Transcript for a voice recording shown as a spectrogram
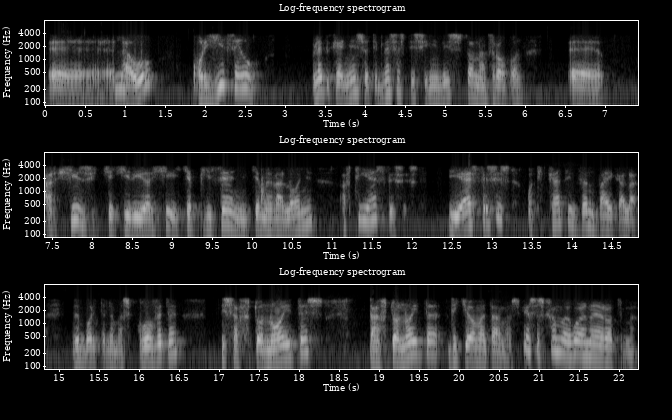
ε, λαού, οργή Θεού. Βλέπει κανείς ότι μέσα στις συνειδήσεις των ανθρώπων ε, αρχίζει και κυριαρχεί και πληθαίνει και μεγαλώνει αυτή η αίσθηση. Η αίσθηση ότι κάτι δεν πάει καλά. Δεν μπορείτε να μας κόβετε τις αυτονόητες τα αυτονόητα δικαιώματά μας. Για σας κάνω εγώ ένα ερώτημα.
